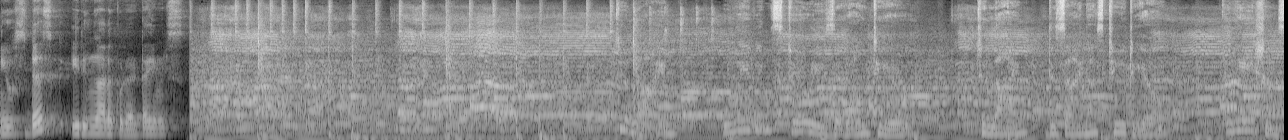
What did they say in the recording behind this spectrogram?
News desk Irinjalakuda Times. To weaving stories around you. To Line Designer Studio, creations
